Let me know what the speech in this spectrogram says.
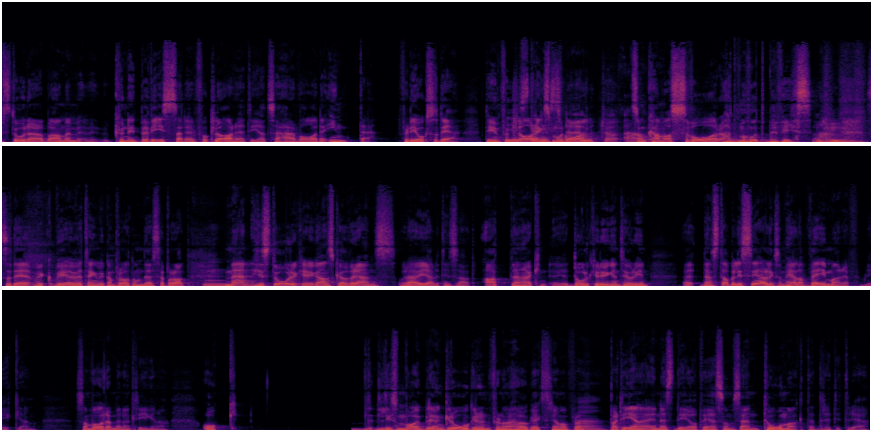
stod där och bara, men kunde inte bevisa det, få klarhet i att så här var det inte. För det är också det. Det är en det, det förklaringsmodell svårt att- ja. som kan vara svår att motbevisa. Så det, vi, jag tänkte vi kan prata om det separat. Men historiker är ganska överens, och det här är jävligt intressant, att den här eh, dolk i ryggen-teorin, eh, den stabiliserar liksom hela Weimarrepubliken, som var där mellan krigen. Och liksom var, blev en grogrund för de här högerextrema Ja. partierna, NSDAP, som sen tog makten 33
